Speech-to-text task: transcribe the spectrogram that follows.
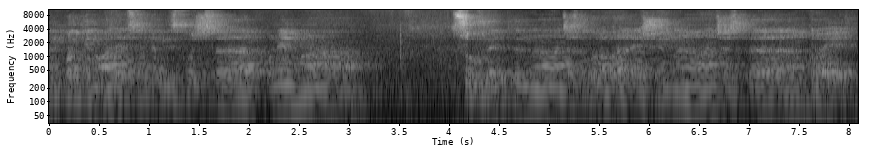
în continuare, suntem dispuși să punem suflet în această colaborare și în acest proiect.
